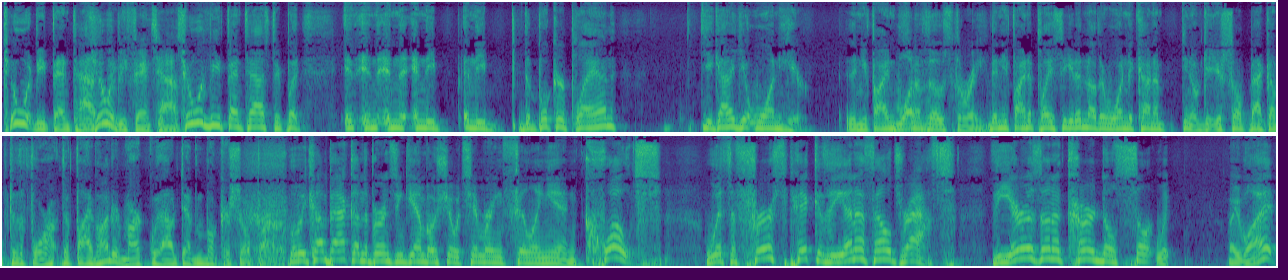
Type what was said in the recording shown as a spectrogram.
Two would be fantastic. Two would be fantastic. Two would be fantastic. But in, in, in the in the in the the Booker plan, you got to get one here. Then you find One some- of those three. Then you find a place to get another one to kind of you know get yourself back up to the four the five hundred mark without Devin Booker so far. When we come back on the Burns and Gambo show with Tim Ring filling in, quotes with the first pick of the NFL draft, the Arizona Cardinals. So, wait, wait, what?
